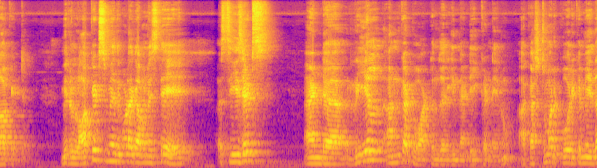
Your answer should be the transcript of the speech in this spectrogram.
లాకెట్ మీరు లాకెట్స్ మీద కూడా గమనిస్తే సీజెట్స్ అండ్ uh, రియల్ అన్కట్ వాడటం జరిగిందండి ఇక్కడ నేను. ఆ కస్టమర్ కోరిక మీద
